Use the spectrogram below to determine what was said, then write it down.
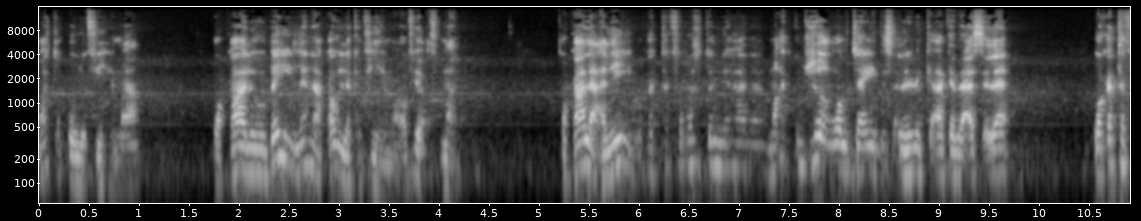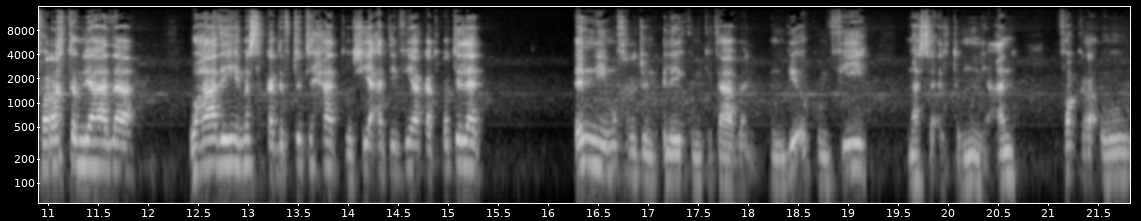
ما تقول فيهما؟ وقالوا بين لنا قولك فيهما وفي عثمان. فقال علي وقد تفرغتم لهذا. ما عندكم شغل جايين تسألونك هكذا أسئلة. وقد تفرغتم لهذا. وهذه مصر قد افتتحت وشيعتي فيها قد قتلت. إني مخرج إليكم كتابا أنبئكم فيه ما سألتموني عنه فاقرأوا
